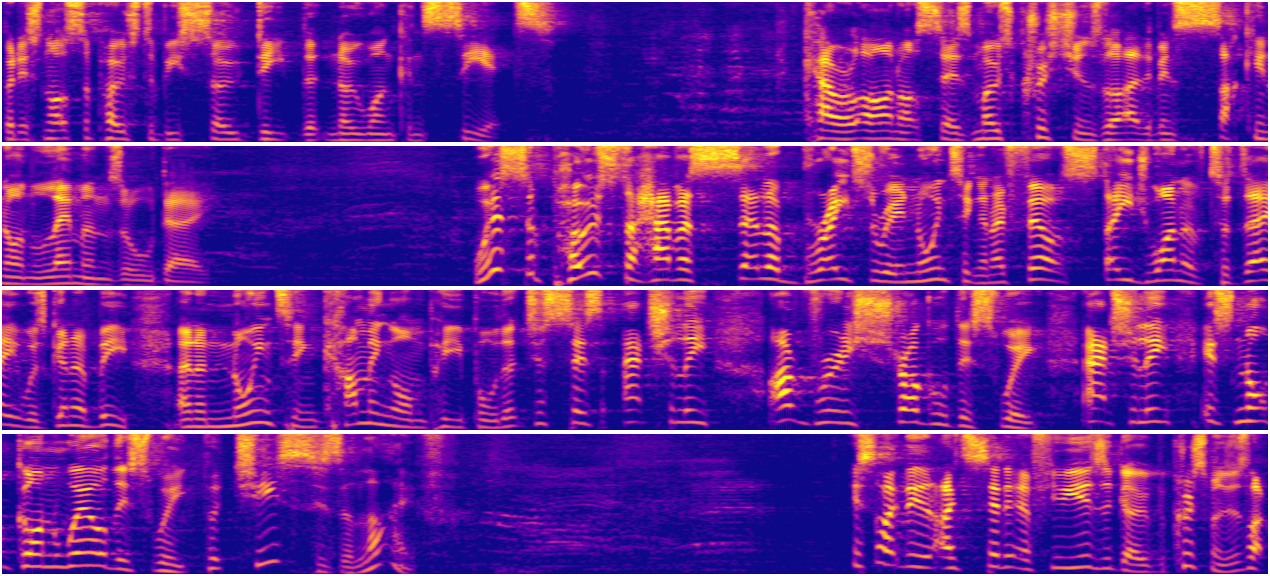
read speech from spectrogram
but it's not supposed to be so deep that no one can see it. Carol Arnott says most Christians look like they've been sucking on lemons all day. We're supposed to have a celebratory anointing, and I felt stage one of today was going to be an anointing coming on people that just says, Actually, I've really struggled this week. Actually, it's not gone well this week, but Jesus is alive. It's like the, I said it a few years ago, but Christmas. It's like,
